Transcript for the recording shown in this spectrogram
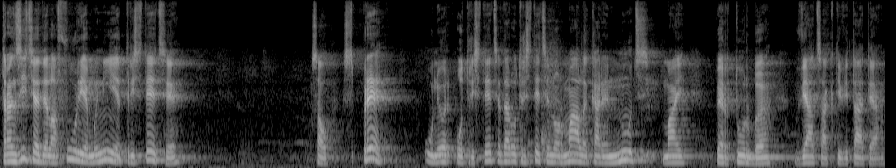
tranziția de la furie, mânie, tristețe sau spre uneori o tristețe, dar o tristețe normală care nu-ți mai perturbă viața, activitatea.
